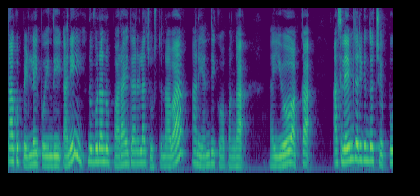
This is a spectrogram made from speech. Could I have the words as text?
నాకు పెళ్ళైపోయింది అని నువ్వు నన్ను పరాయిదానిలా చూస్తున్నావా? అని అంది కోపంగా. అయ్యో అక్క అసలేం జరిగిందో చెప్పు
